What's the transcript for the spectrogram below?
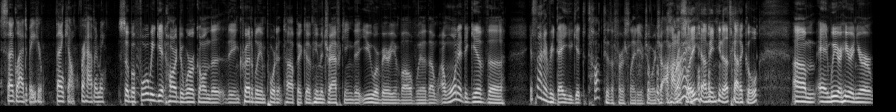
So glad to be here. Thank y'all for having me so before we get hard to work on the the incredibly important topic of human trafficking that you are very involved with, I, I wanted to give the. It's not every day you get to talk to the first lady of Georgia. Honestly, right. I mean, you know, that's kind of cool. Um, and we are here in your.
